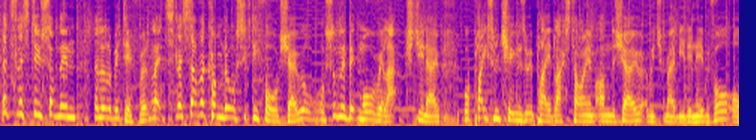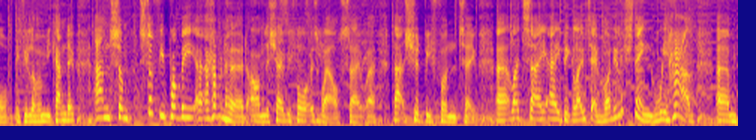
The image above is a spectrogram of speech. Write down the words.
let's let's do something a little bit different. Let's let's have a Commodore 64 show, or, or something a bit more relaxed. You know, we'll play some tunes that we played last time on the show, which maybe you didn't hear before, or if you love them, you can do, and some stuff you probably uh, haven't heard on the show before as well. So uh, that should be fun too. Uh, let's say a big hello to everybody listening. We have. Um,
